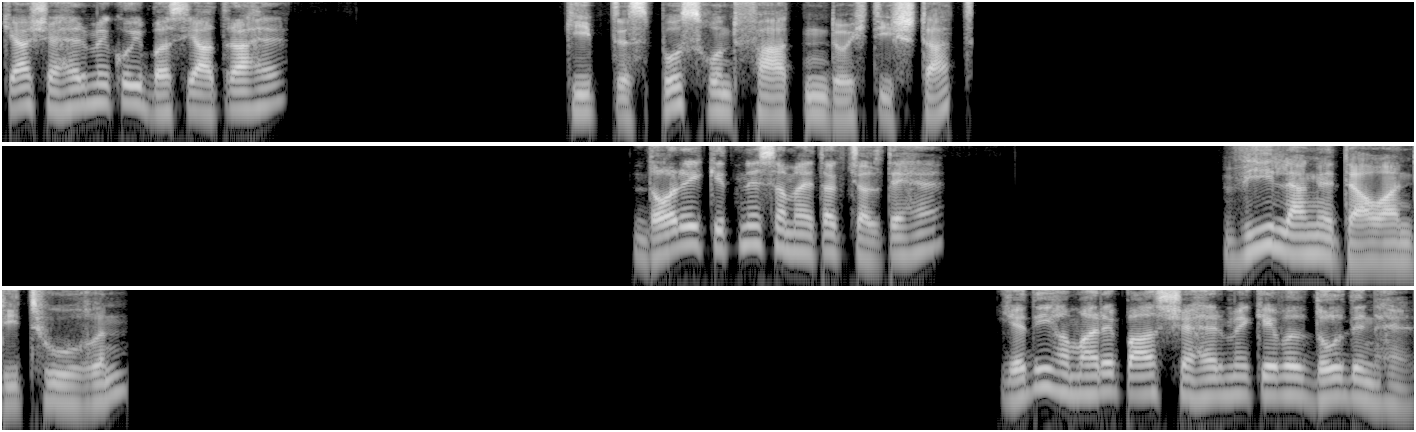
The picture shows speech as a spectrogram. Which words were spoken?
क्या शहर में कोई बस यात्रा है Gibt es Busrundfahrten durch die Stadt? दौरे कितने समय तक चलते हैं Wie lange dauern die Touren? यदि हमारे पास शहर में केवल दो दिन हैं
